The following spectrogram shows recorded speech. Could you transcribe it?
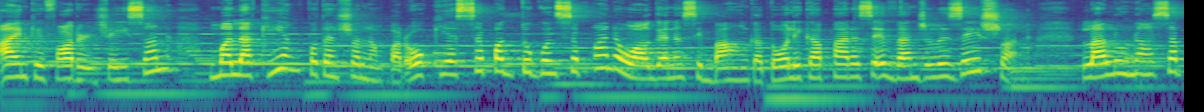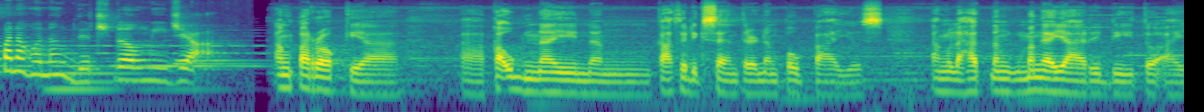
Ayon kay Father Jason, malaki ang potensyal ng parokya sa pagtugon sa panawagan ng simbahang katolika para sa evangelization, lalo na sa panahon ng digital media. Ang parokya, ah, kaugnay ng Catholic Center ng Pope Pius, ang lahat ng mangyayari dito ay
